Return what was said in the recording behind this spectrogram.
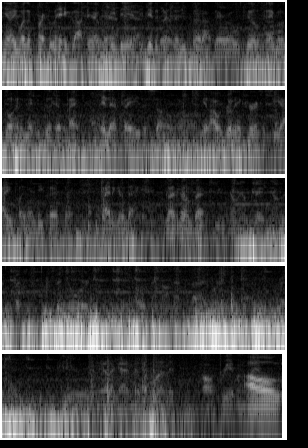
you know he wasn't first legs out there, but he did he did the best that he could out there. Uh, was still able to go ahead and make a good impact in that phase. And so uh, you know I was really encouraged to see how he played on defense. And glad to get him back. Glad to get him back. You can tell me I'm crazy on this, but the doors being open on that side where uh, Greg missed two and the other guy missed one, and they, all three of them. Oh,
